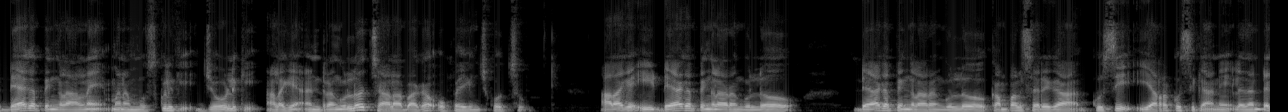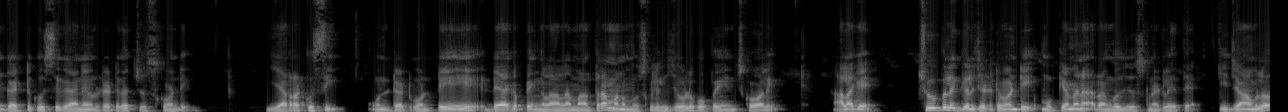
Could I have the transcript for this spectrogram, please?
డేగ పింగళాలనే మన ముసుగులకి జోళ్ళకి అలాగే అన్ని రంగుల్లో చాలా బాగా ఉపయోగించుకోవచ్చు. అలాగే ఈ డేగ పింగళ రంగుల్లో డేగ పింగళ రంగుల్లో కంపల్సరీగా కుసి ఎర్ర కుసి కానీ లేదంటే గట్టి కుసి కానీ ఉండేటట్టుగా చూసుకోండి. ఎర్ర కుసి ఉండేటటువంటి డేగ పింగళాలను మాత్రం మన ముసుగులకి జోళ్ళకి ఉపయోగించుకోవాలి. అలాగే చూపులకు గెలిచేటటువంటి ముఖ్యమైన రంగులు చూసుకున్నట్లయితే ఈ జాములో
